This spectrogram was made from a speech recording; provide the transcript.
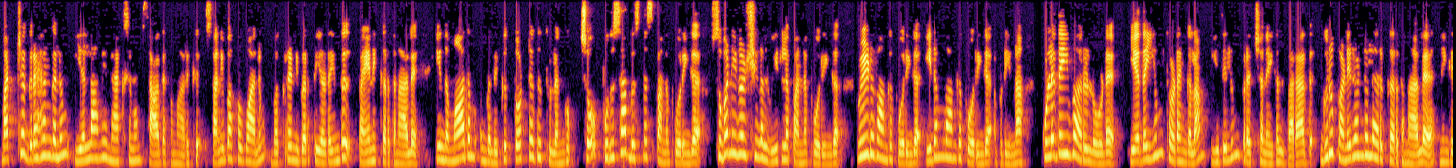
மற்ற கிரகங்களும் எல்லாமே மேக்சிமம் சாதகமா இருக்கு. சனி பகவானும் வக்ர நிவர்த்தி அடைந்து பயணிக்கிறதுனால இந்த மாதம் உங்களுக்கு தொட்டது துலங்கும். ஸோ புதுசா பிசினஸ் பண்ண போறீங்க. சுப நிகழ்ச்சிகள் வீட்டுல பண்ண போறீங்க. வீடு வாங்க போறீங்க. இடம் வாங்க போறீங்க அப்படின்னா குலதெய்வ அருளோட எதையும் தொடங்கலாம் எதிலும் பிரச்சனைகள் வராது. குரு பனிரெண்டுல இருக்கிறதுனால நீங்க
